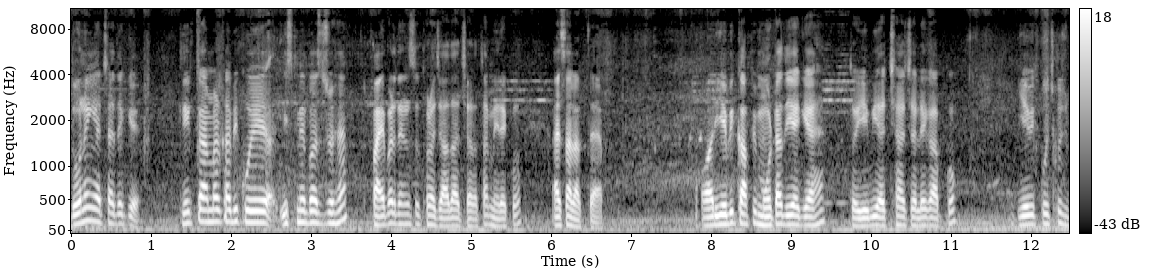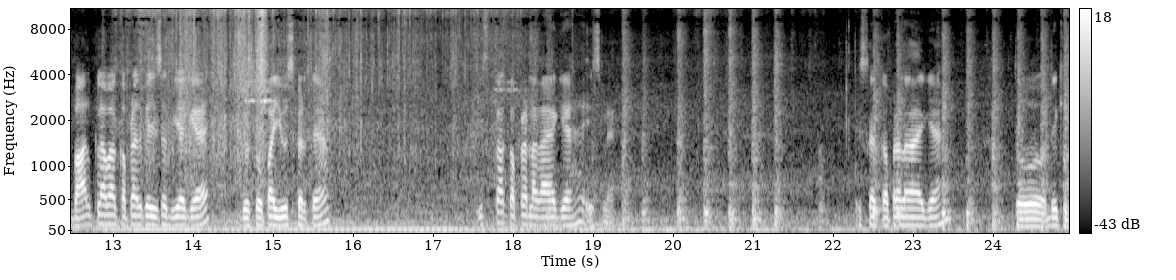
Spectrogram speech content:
दोनों ही अच्छा है, देखिए। क्लिप कैमर का भी कोई, इसमें बस जो है फाइबर देने से थोड़ा ज़्यादा अच्छा रहता है, मेरे को ऐसा लगता है। और ये भी काफ़ी मोटा दिया गया है तो ये भी अच्छा चलेगा आपको। ये भी कुछ कुछ बाल कलावा कपड़ा के जैसा दिया गया है, जो टोपा यूज़ करते हैं। इसका कपड़ा लगाया गया है इसमें। इसका कपड़ा लगाया गया है। तो देखिए,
